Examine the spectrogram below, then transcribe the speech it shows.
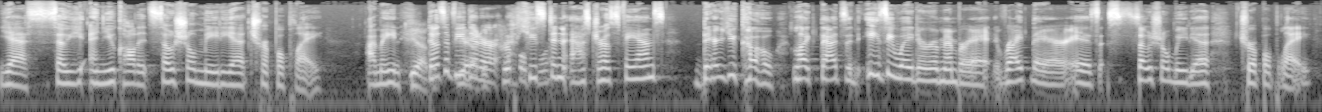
Yes. So you, and you called it social media triple play. I mean, Yeah, those of you yeah, that are triple play. Houston Astros fans, there you go. Like that's an easy way to remember it. Right there is social media triple play.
